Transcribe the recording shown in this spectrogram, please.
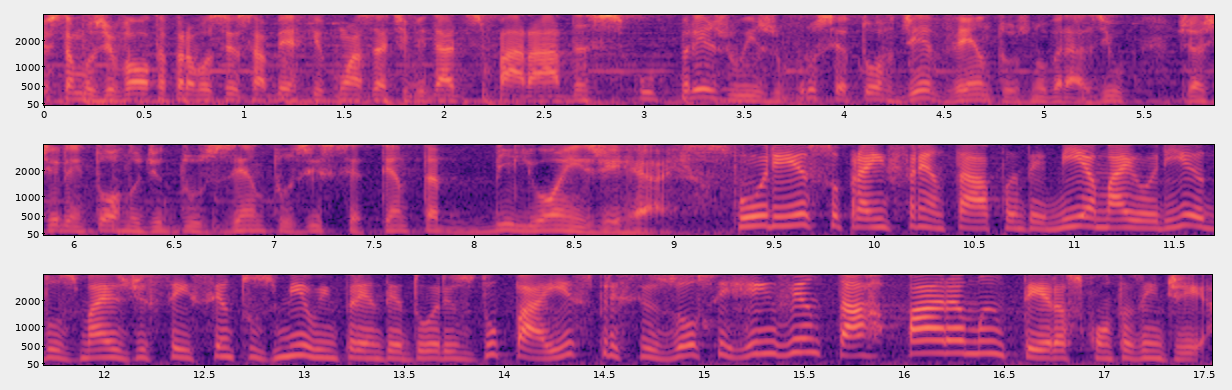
Estamos de volta para você saber que com as atividades paradas, o prejuízo para o setor de eventos no Brasil já gira em torno de 270 bilhões de reais. Por isso, para enfrentar a pandemia, a maioria dos mais de 600 mil empreendedores do país precisou se reinventar para manter as contas em dia.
